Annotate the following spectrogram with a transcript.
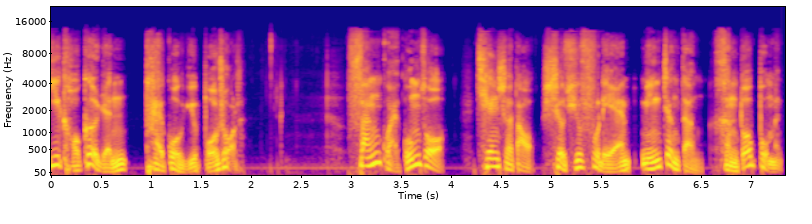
依靠个人太过于薄弱了。反拐工作牵涉到社区妇联、民政等很多部门，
